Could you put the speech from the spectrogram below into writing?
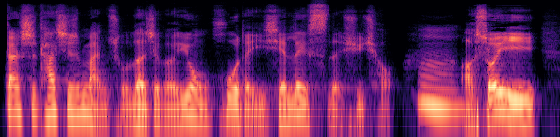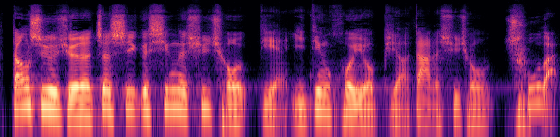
但是它其实满足了这个用户的一些类似的需求。嗯啊，所以当时就觉得这是一个新的需求点，一定会有比较大的需求出来。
